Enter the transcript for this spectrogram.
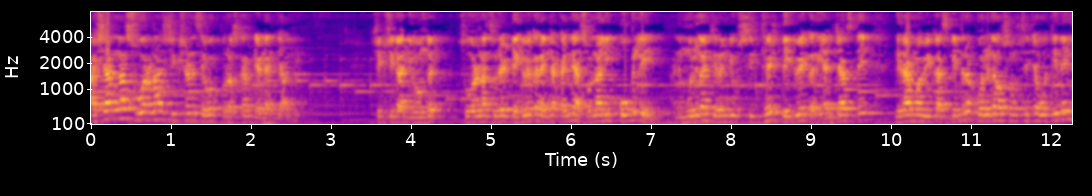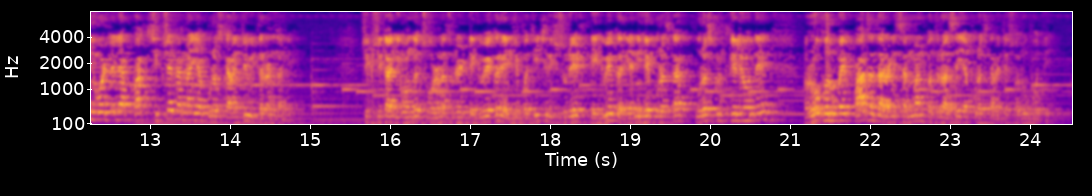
अशांना सुवर्णा शिक्षण सेवक पुरस्कार देण्यात आले शिक्षिका दिवंगत सुवर्णा सुरेश डेगवेकर यांच्या कन्या सोनाली कोगले आणि मुलगा चिरंजीव सिद्धेश डेगवेकर यांच्या हस्ते निरामा विकास केंद्र कोलगाव संस्थेच्या वतीने निवडलेल्या पाच शिक्षकांना या पुरस्कारांचे वितरण झाले. शिक्षिका दिवंगत सुवर्णा सुरेश डेगवेकर यांचे पती श्री सुरेश डेगवेकर यांनी हे पुरस्कार पुरस्कृत केले होते. रोख रुपये पाच हजार आणि सन्मानपत्र असे या पुरस्काराचे स्वरूप होते.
